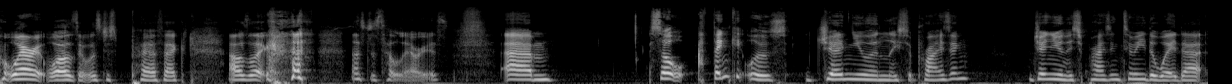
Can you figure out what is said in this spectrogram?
where it was, it was just perfect. I was like, that's just hilarious. Um, so I think it was genuinely surprising, genuinely surprising to me the way that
